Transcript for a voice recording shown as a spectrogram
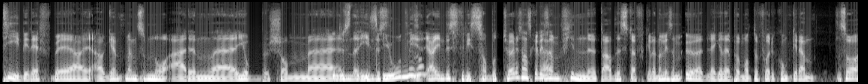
tidligere FBI-agent, men som nå er en jobber som Industrispion, industri- liksom? Ja, industrisabotør. Så han skal liksom finne ut av det stuff-greiene og liksom ødelegge det på en måte for konkurrent. Så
